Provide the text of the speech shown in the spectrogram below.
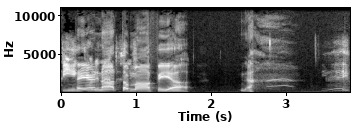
being. They are not the mafia. No. they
